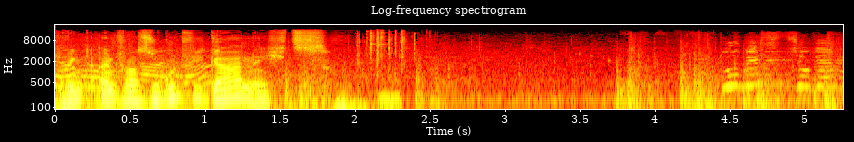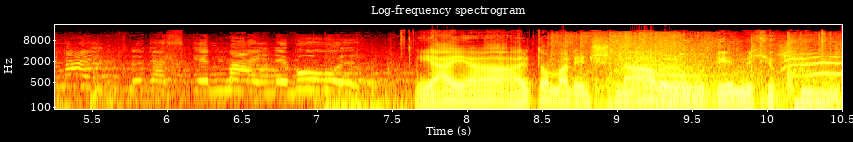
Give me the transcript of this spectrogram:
bringt einfach so gut wie gar nichts. Du bist zu gemein für das gemeine Wohl. Ja, ja, halt doch mal den Schnabel, du dämliche Kuh.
